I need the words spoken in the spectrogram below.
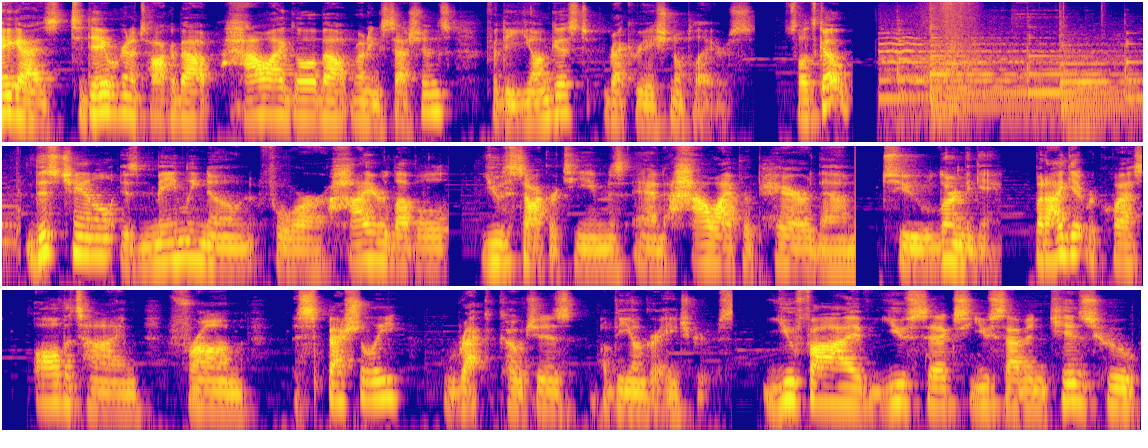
Hey guys, today we're going to talk about how I go about running sessions for the youngest recreational players. So let's go. This channel is mainly known for higher level youth soccer teams and how I prepare them to learn the game. But I get requests all the time from especially rec coaches of the younger age groups. U5, U6, U7, kids who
